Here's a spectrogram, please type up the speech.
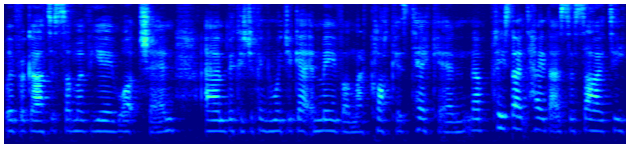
with regard to some of you watching um, because you're thinking, would you get a move on? My clock is ticking. Now, please don't take that as society.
